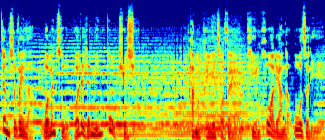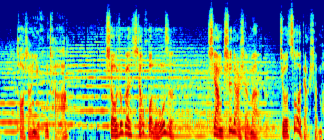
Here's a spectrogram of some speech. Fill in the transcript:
正是为了我们祖国的人民不吃雪。他们可以坐在挺货亮的屋子里，泡上一壶茶，守住个小火炉子，想吃点什么就做点什么。”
